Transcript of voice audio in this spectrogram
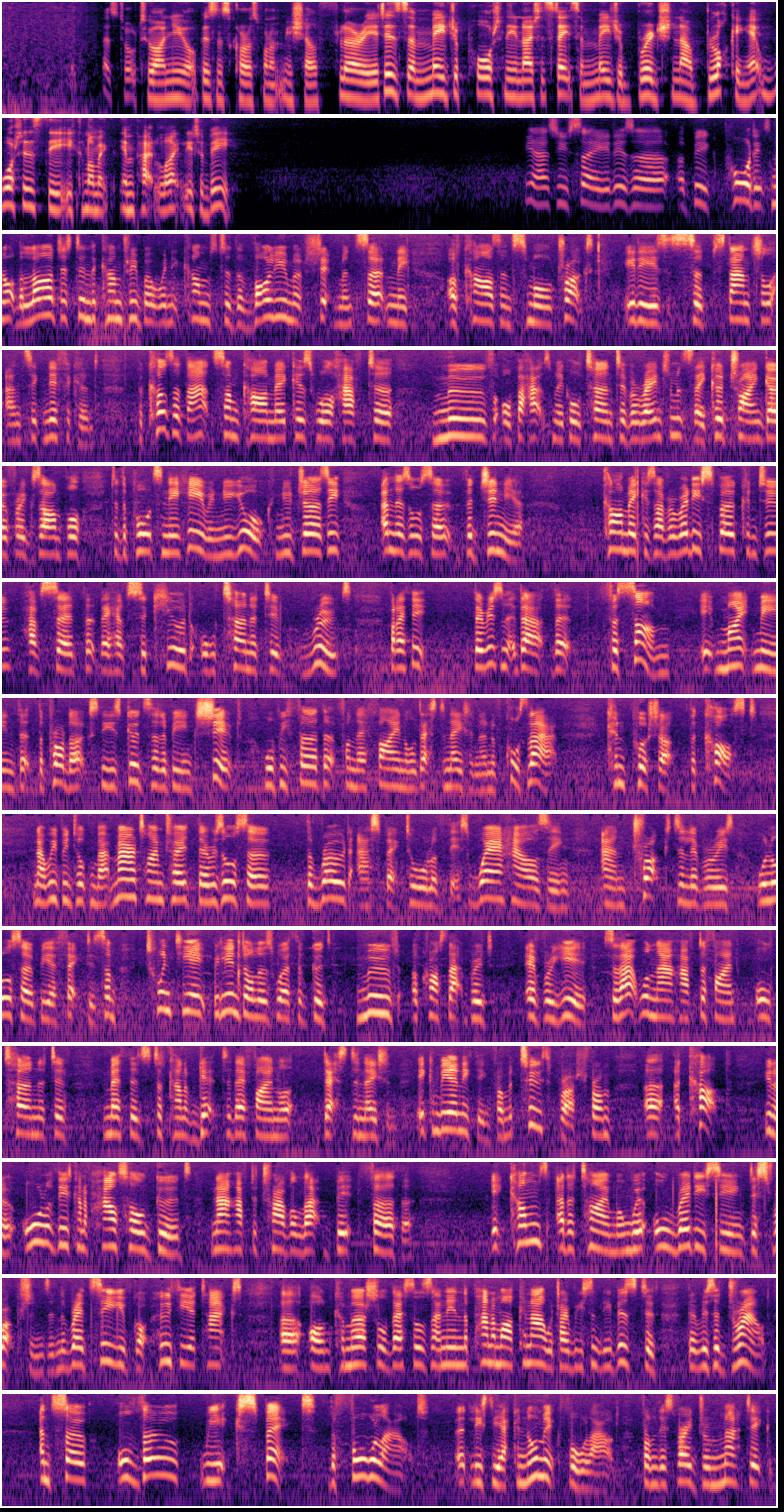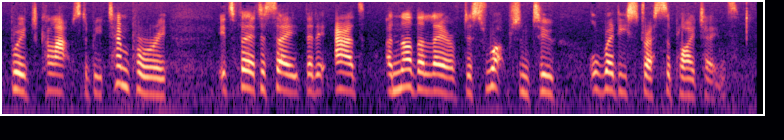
Let's talk to our New York business correspondent, Michelle Fleury. It is a major port in the United States, a major bridge now blocking it. What is the economic impact likely to be? Yeah, as you say, it is a, a, big port. It's not the largest in the country, but when it comes to the volume of shipments, certainly of cars and small trucks, it is substantial and significant. Because of that, some car makers will have to move or perhaps make alternative arrangements. They could try and go, for example, to the ports near here in New York, New Jersey, and there's also Virginia. Car makers I've already spoken to have said that they have secured alternative routes, but I think there isn't a doubt that for some it might mean that the products, these goods that are being shipped, will be further from their final destination. And of course, that can push up the cost. Now, we've been talking about maritime trade. There is also the road aspect to all of this. Warehousing and truck deliveries will also be affected. Some $28 billion worth of goods moved across that bridge every year. So that will now have to find alternative methods to kind of get to their final destination. It can be anything from a toothbrush, from a, a cup, you know, all of these kind of household goods now have to travel that bit further. It comes at a time when we're already seeing disruptions. In the Red Sea, you've got Houthi attacks uh, on commercial vessels, and in the Panama Canal, which I recently visited, there is a drought. And so, although we expect the fallout, at least the economic fallout, from this very dramatic bridge collapse to be temporary, it's fair to say that it adds another layer of disruption to already stressed supply chains.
